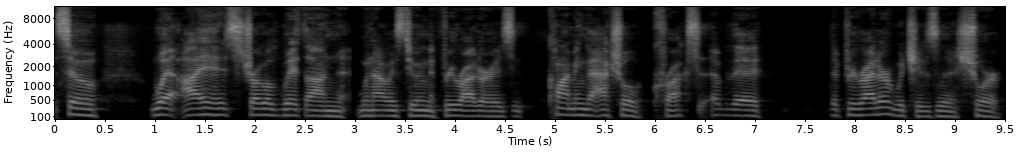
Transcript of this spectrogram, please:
So what I struggled with on when I was doing the Freerider is climbing the actual crux of the the freerider, which is the short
